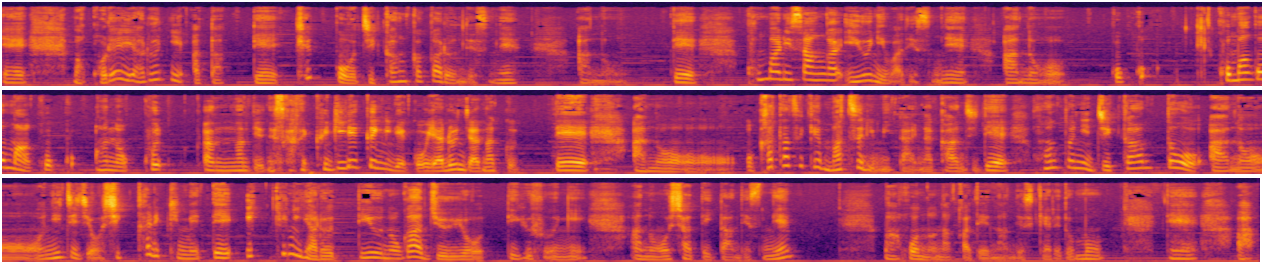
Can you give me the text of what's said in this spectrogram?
で、まあ、これやるにあたって結構時間かかるんですね。あのでこまりさんが言うにはですねあのこここまごまここあのこあのなんていうんですかね区切れ区切れこうやるんじゃなくってあのお片付け祭りみたいな感じで本当に時間とあの日時をしっかり決めて一気にやるっていうのが重要っていうふうにあのおっしゃっていたんですね。まあ、本の中でなんですけれどもであ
